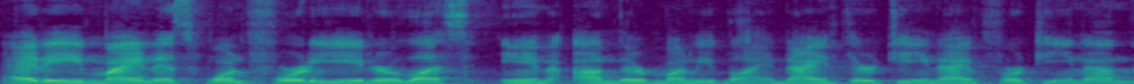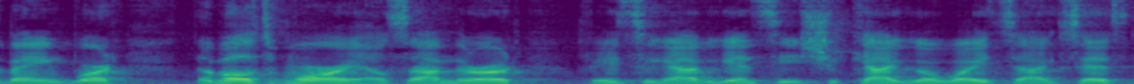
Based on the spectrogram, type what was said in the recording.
at a minus 148 or less in on their money line. 913, 914 on the betting board. The Baltimore Orioles on the road facing off against the Chicago White Sox as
